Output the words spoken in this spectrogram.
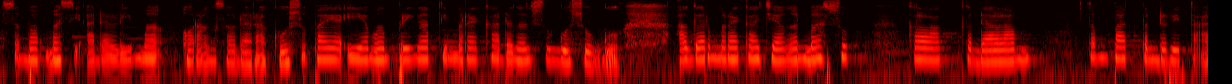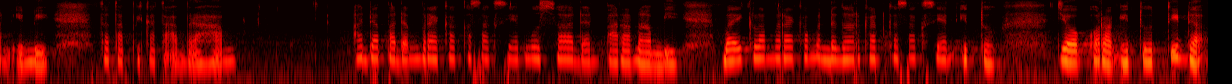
sebab masih ada lima orang saudaraku, supaya ia memperingati mereka dengan sungguh-sungguh, agar mereka jangan masuk kelak ke dalam tempat penderitaan ini." Tetapi kata Abraham, ada pada mereka kesaksian Musa dan para nabi. Baiklah mereka mendengarkan kesaksian itu. Jawab orang itu, "Tidak,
